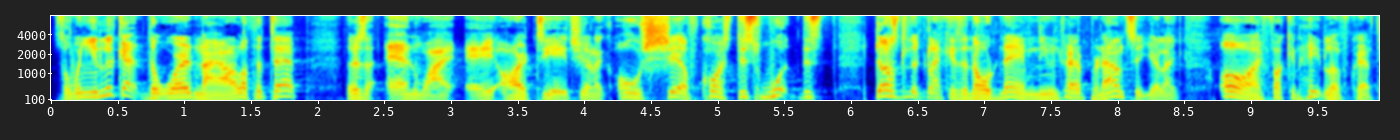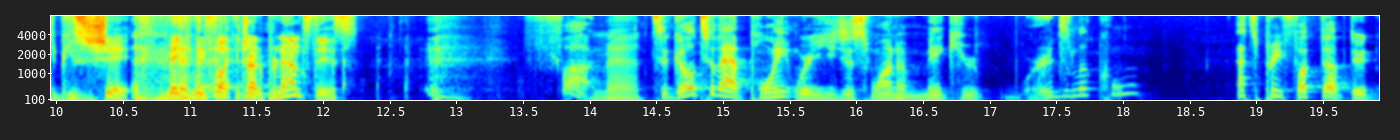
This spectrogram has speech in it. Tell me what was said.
So when you look at the word Nyarlathotep, there's a N Y A R T H. N Y A R T H. You're like, oh shit, of course this would this does look like it's an old name. And you even try to pronounce it, you're like, oh, I fucking hate Lovecraft, you piece of shit, making me fucking try to pronounce this. Fuck. Man, To go to that point where you just want to make your words look cool, that's pretty fucked up, dude.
